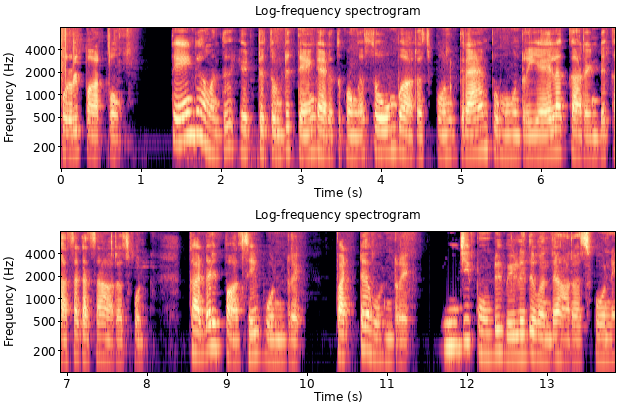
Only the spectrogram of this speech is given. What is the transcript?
பொருள் பார்ப்போம். தேங்காய் வந்து எட்டு துண்டு தேங்காய் எடுத்துக்கோங்க. சோம்பு அரை ஸ்பூன் கிராம்பு மூன்று ஏலக்காய் ரெண்டு கசகசா அரை ஸ்பூன் கடல் பாசி ஒன்று பட்டை ஒன்று இஞ்சி பூண்டு விழுது வந்து அரை ஸ்பூனு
